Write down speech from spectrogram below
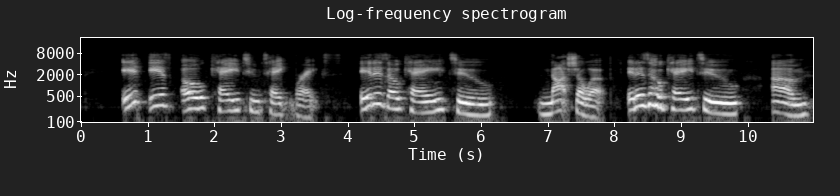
It is okay to take breaks. It is okay to not show up. It is okay to um,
